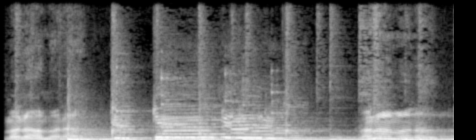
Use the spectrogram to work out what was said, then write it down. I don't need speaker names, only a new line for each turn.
Maná, maná. Maná, maná.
